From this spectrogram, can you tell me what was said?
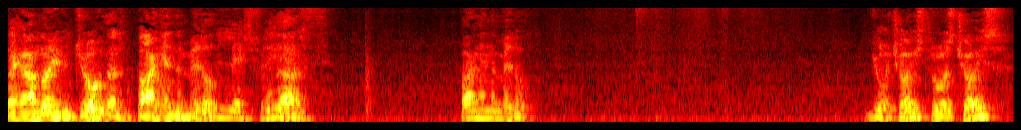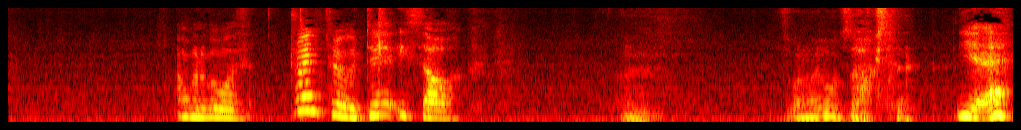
like I'm not even joking. That's bang in the middle. Literally Look at that. is. Bang in the middle. Your choice, throw's choice. I'm gonna go with drink through a dirty sock. Mm. It's one of my own socks. Yeah.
